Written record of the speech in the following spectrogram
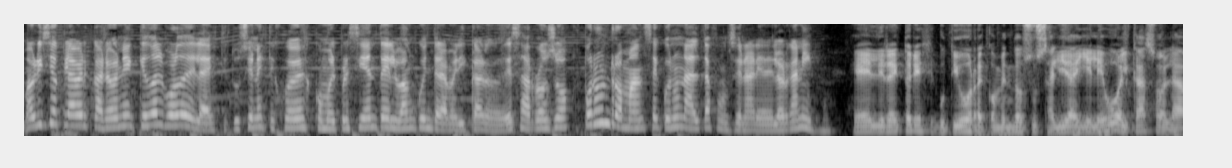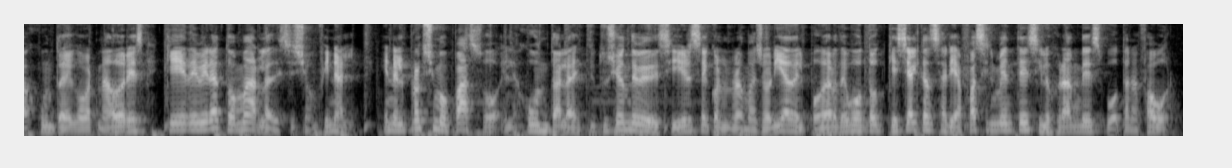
Mauricio Claver Carone quedó al borde de la destitución este jueves como el presidente del Banco Interamericano de Desarrollo por un romance con una alta funcionaria del organismo. El directorio ejecutivo recomendó su salida y elevó el caso a la Junta de Gobernadores, que deberá tomar la decisión final. En el próximo paso, en la Junta, la destitución debe decidirse con una mayoría del poder de voto que se alcanzaría fácilmente si los grandes votan a favor.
